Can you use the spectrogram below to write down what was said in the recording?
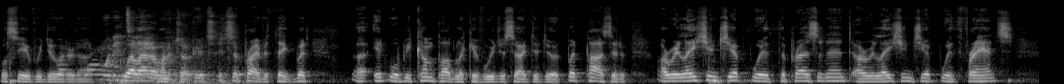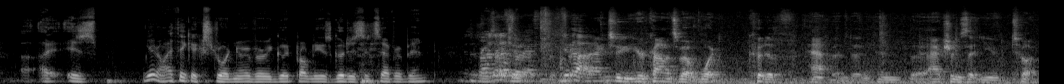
We'll see if we do it or not. it Well, I don't want to talk. It's, it's a private thing, but uh, it will become public if we decide to do it. But positive. Our relationship with the president, our relationship with France, uh, is, you know, I think extraordinary, very good, probably as good as it's ever been. Back to your comments about what could have happened and, and the actions that you took.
